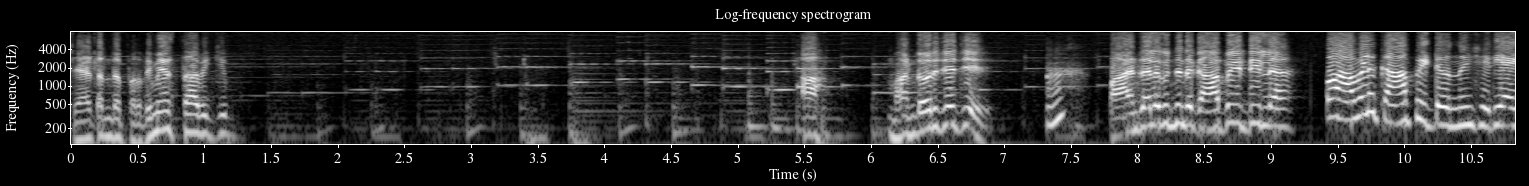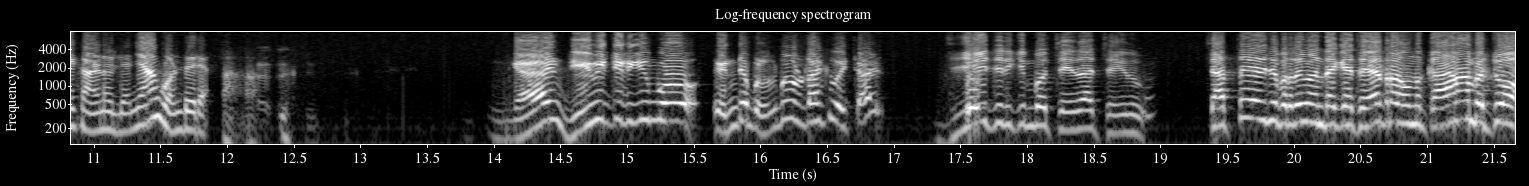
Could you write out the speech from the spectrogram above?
ചേട്ടന്റെ പ്രതിമയെ സ്ഥാപിക്കും. ആ മണ്ടോര് ചേച്ചി? പാഞ്ചാല കുഞ്ഞിന്റെ കാപ്പി കിട്ടിയില്ല. ഓ അവൾ കാപ്പിട്ട് ഒന്നും ശരിയായി കാണൂല. ഞാൻ കൊണ്ടുവരാം. ഞാൻ ജീവിച്ചിരിക്കുമ്പോ എന്റെ പ്രതിമ ഉണ്ടാക്കി വെച്ചാൽ? ജീവിച്ചിരിക്കുമ്പോ ചെയ്താ ചെയ്തു. ചത്ത് കഴിഞ്ഞ് പ്രതിമ ഉണ്ടാക്കിയ ചേട്ടനെ ഒന്ന് കാണാൻ പറ്റുമോ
